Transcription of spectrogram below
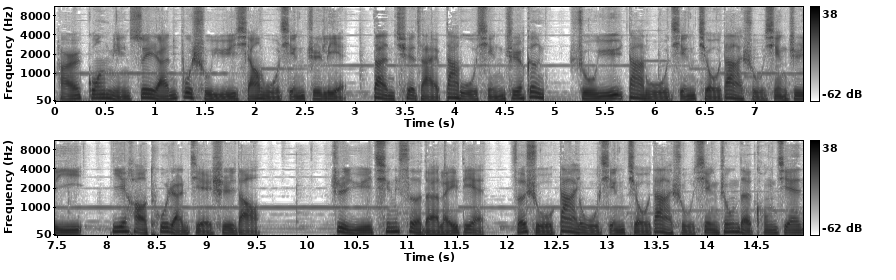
而光明虽然不属于小五行之列，但却在大五行之更，属于大五行九大属性之一。一号突然解释道：“至于青色的雷电，则属大五行九大属性中的空间。”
